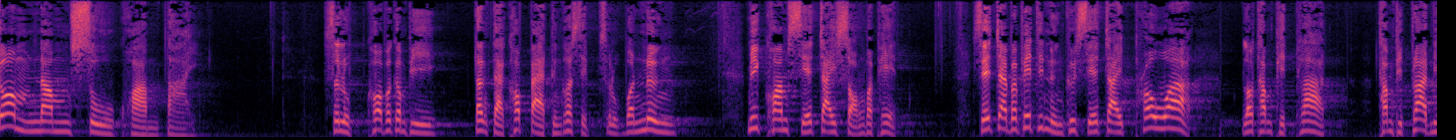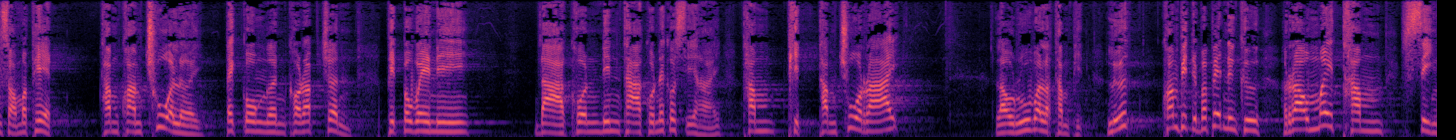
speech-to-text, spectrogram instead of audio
ย่อมนำสู่ความตาย สรุปข้อพระคัมภีร์ ตั้งแต่ข้อ 8 ถึงข้อ 10 สรุปวันหนึ่งมีความเสียใจสองประเภท เสียใจประเภทที่หนึ่งคือเสียใจ เพราะว่าเราทำผิดพลาดทำผิดพลาดมีสองประเภททำความชั่วเลย ไปโกงเงินคอร์รัปชันผิดประเวณี ด่าคนดินทาคนให้เขาเสียหายทำผิดทำชั่วร้าย เรารู้ว่าเราทำผิด หรือความผิดอีกประเภทหนึ่งคือ เราไม่ทำสิ่ง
